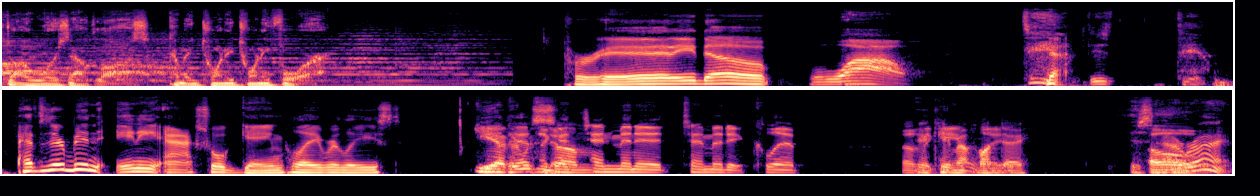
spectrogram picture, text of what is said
Star Wars Outlaws coming 2024. Pretty dope. Wow. Damn. These. Damn. Has there been any actual gameplay released? Yeah, there was like a um, ten minute, ten minute clip of It the came out. Monday. Is Oh. that right?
